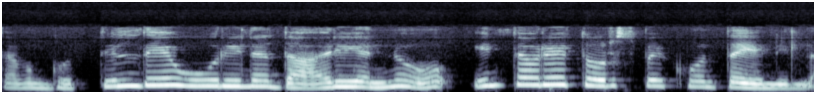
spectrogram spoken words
ತಮಗೆ ಗೊತ್ತಿಲ್ಲದೆ ಊರಿನ ದಾರಿಯನ್ನು ಇಂಥವರೇ ತೋರಿಸ್ಬೇಕು ಅಂತ ಏನಿಲ್ಲ.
